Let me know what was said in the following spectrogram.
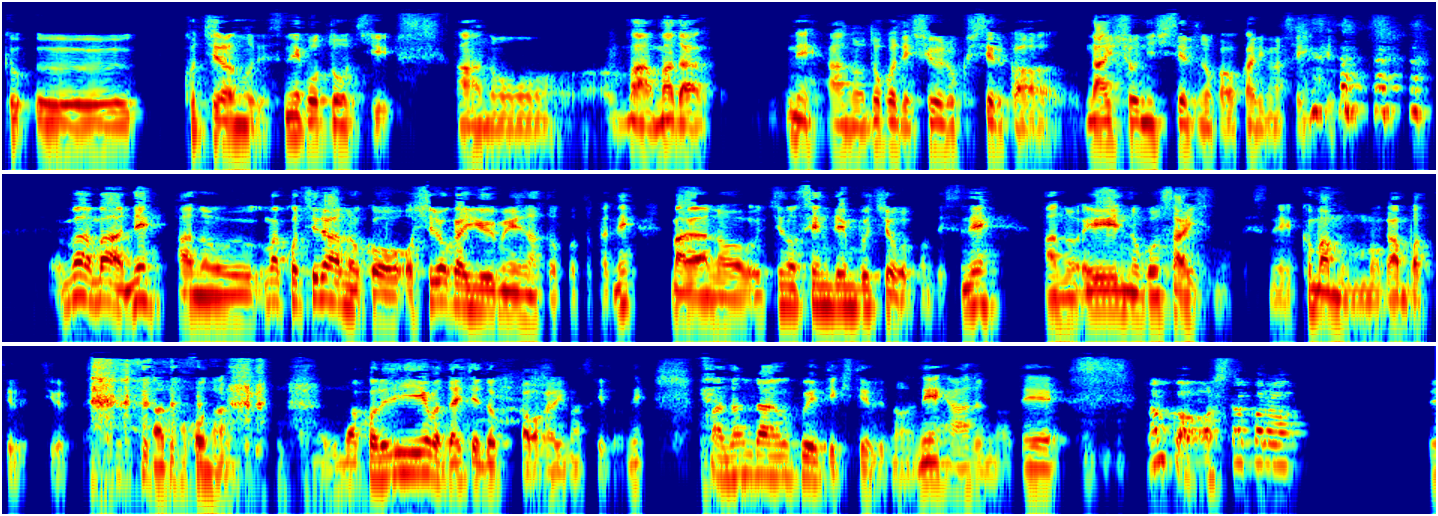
こちらのですね、ご当地、あの、まあ、まだ、ね、あの、どこで収録してるか、内緒にしてるのかわかりませんけど、まあまあね、あの、まあこちらのこう、お城が有名なとことかね、まああの、うちの宣伝部長のですね、あの、永遠の5歳児のですね、くまモンも頑張ってるっていう、あとこなんですけどもまあこれで言えば大体どこかわかりますけどね。まあだんだん増えてきてるのはね、あるので、なんか明日から、え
